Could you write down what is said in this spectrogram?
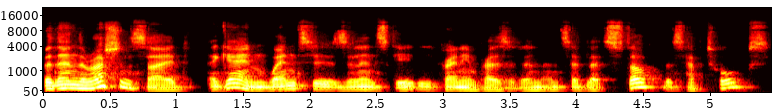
But then the Russian side, again, went to Zelensky, the Ukrainian president, and said, let's stop, let's have talks.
